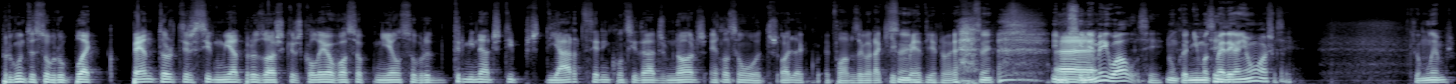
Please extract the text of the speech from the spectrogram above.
pergunta sobre o Black Panther ter sido nomeado para os Oscars. Qual é a vossa opinião sobre determinados tipos de arte serem considerados menores em relação a outros? Olha, falámos agora aqui Sim. de comédia, não é? sim. E no Ah, cinema é igual. sim. Nunca nenhuma Sim. comédia ganhou um Oscar. Sim. Que eu me lembro.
